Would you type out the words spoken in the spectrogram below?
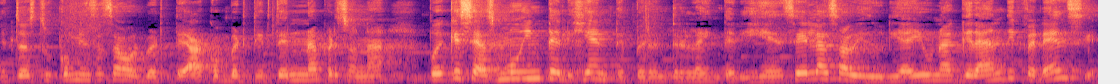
Entonces tú comienzas a volverte, a convertirte en una persona, puede que seas muy inteligente, pero entre la inteligencia y la sabiduría hay una gran diferencia.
